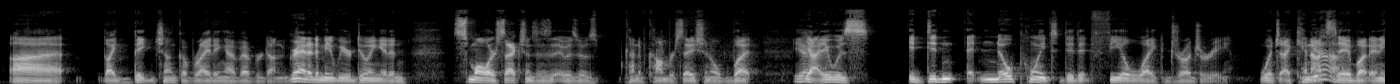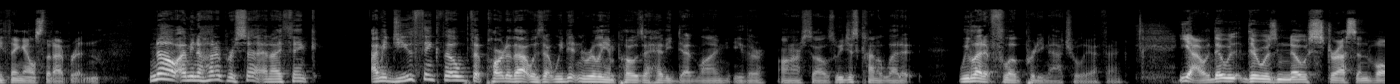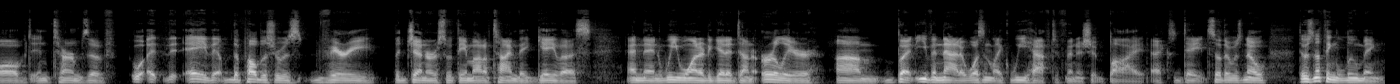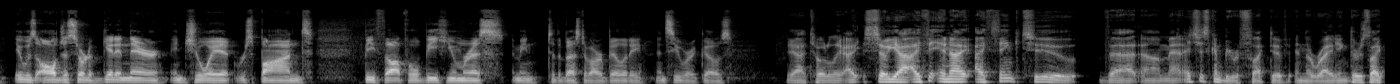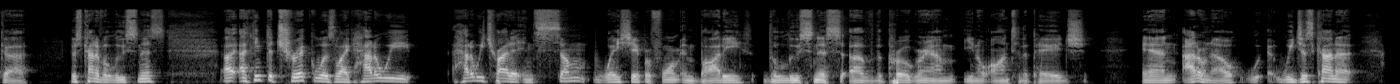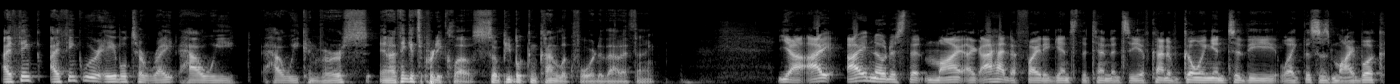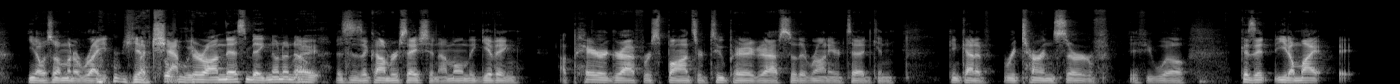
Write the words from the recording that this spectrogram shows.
uh like big chunk of writing I've ever done. Granted, I mean we were doing it in smaller sections as it was it was kind of conversational, but yeah, yeah it was it didn't at no point did it feel like drudgery, which I cannot yeah. say about anything else that I've written. No, I mean 100% and I think I mean, do you think though that part of that was that we didn't really impose a heavy deadline either on ourselves? We just kind of let it we let it flow pretty naturally, I think. Yeah, there was there was no stress involved in terms of well, a the, the publisher was very generous with the amount of time they gave us, and then we wanted to get it done earlier. Um, but even that, it wasn't like we have to finish it by X date. So there was no, there was nothing looming. It was all just sort of get in there, enjoy it, respond, be thoughtful, be humorous. I mean, to the best of our ability, and see where it goes. Yeah, totally. I so yeah, I think, and I I think too that um, man, it's just going to be reflective in the writing. There's like a there's kind of a looseness. I, I think the trick was like, how do we how do we try to in some way shape or form embody the looseness of the program you know onto the page and i don't know we, we just kind of i think i think we were able to write how we how we converse and i think it's pretty close so people can kind of look forward to that i think yeah i i noticed that my like i had to fight against the tendency of kind of going into the like this is my book you know so i'm going to write yeah, a chapter totally. on this and be like no no no right. this is a conversation i'm only giving a paragraph response or two paragraphs so that Ronnie or Ted can can kind of return serve, if you will. Because it, you know, my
